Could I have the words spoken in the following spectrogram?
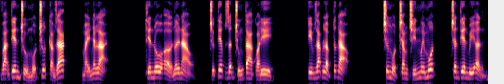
vạn tiên chủ một chút cảm giác, mày nhắc lại. Thiên đô ở nơi nào, trực tiếp dẫn chúng ta qua đi. Kim giáp lập tức đạo. Chương một trăm chín mươi mốt, chân tiên bí ẩn,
